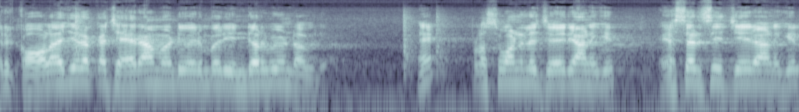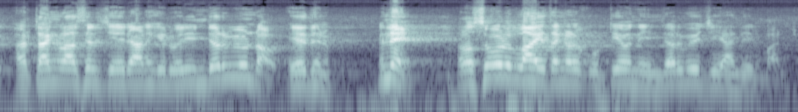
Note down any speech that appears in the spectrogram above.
ഒരു കോളേജിലൊക്കെ ചേരാൻ വേണ്ടി വരുമ്പോൾ ഒരു ഇന്റർവ്യൂ ഉണ്ടാവില്ലേ? ഏ? പ്ലസ് വണ്ണിൽ ചേരുകയാണെങ്കിൽ എസ് എൽ സി ചേരുകയാണെങ്കിൽ എട്ടാം ക്ലാസ്സിൽ ചേരുകയാണെങ്കിൽ ഒരു ഇന്റർവ്യൂ ഉണ്ടാവും ഏതിനും. അല്ലേ? റസൂലുള്ളാഹി തങ്ങൾ കുട്ടിയെ ഒന്ന് ഇന്റർവ്യൂ ചെയ്യാൻ തീരുമാനിച്ചു.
